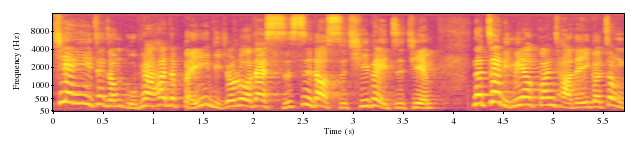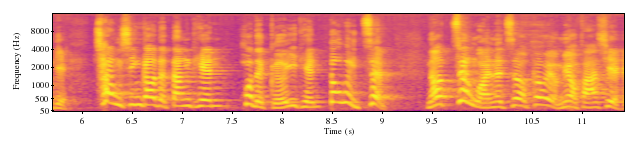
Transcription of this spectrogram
建议这种股票它的本益比就落在十四到十七倍之间。那这里面要观察的一个重点，创新高的当天或者隔一天都会震，然后震完了之后，各位有没有发现？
